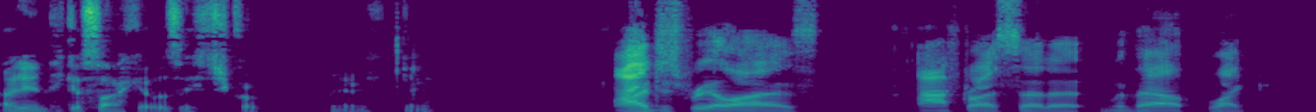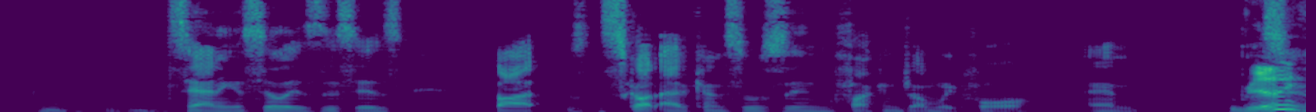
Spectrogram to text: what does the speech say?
I didn't think of Psycho was a Hitchcock movie. You know. I just realized after I said it, without like sounding as silly as this is, but Scott Adkins was in fucking John Wick Four, and Really?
